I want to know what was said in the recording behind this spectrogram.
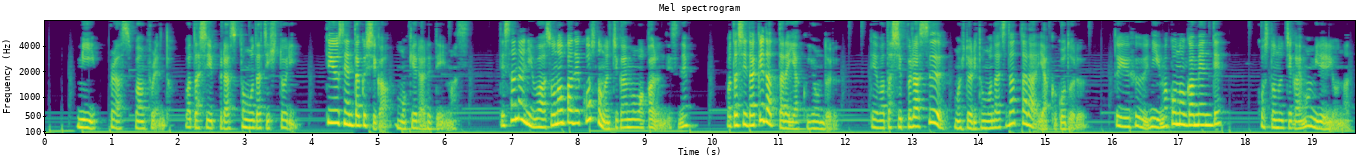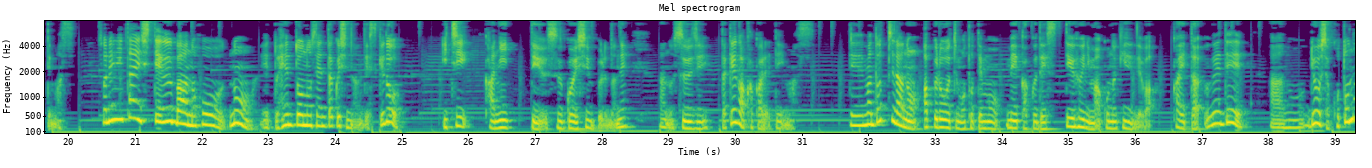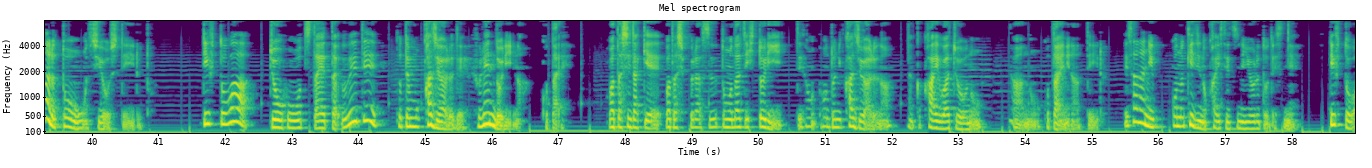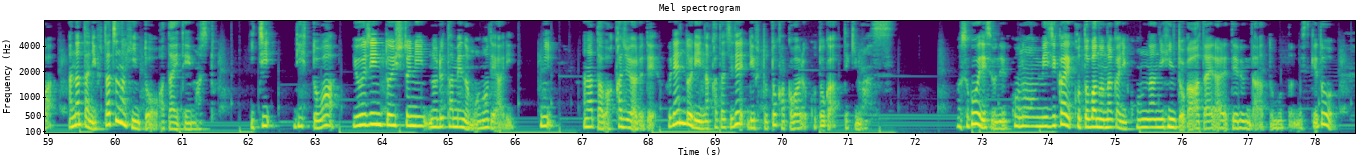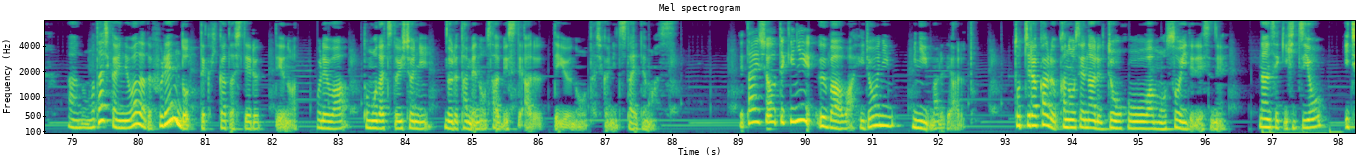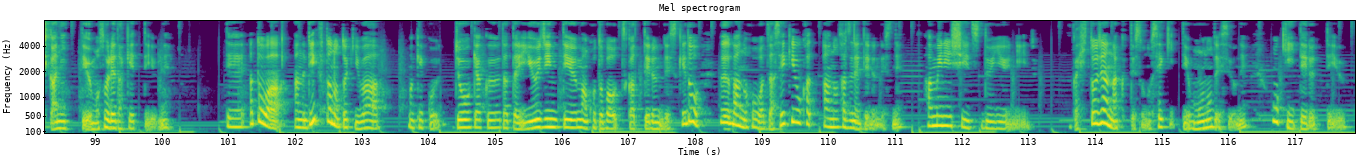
me plus one friend 私プラス友達1人っていう選択肢が設けられています。で、さらにはその場でコストの違いもわかるんですね。私だけだったら約4ドル。で、私プラスもう一人友達だったら約5ドル。というふうに、まあ、この画面でコストの違いも見れるようになってます。それに対して Uber の方の、えっと、返答の選択肢なんですけど、1か2っていうすごいシンプルなね、あの数字だけが書かれています。で、まあ、どちらのアプローチもとても明確ですっていうふうに、まあ、この記事では書いた上で、あの、両者異なるトーンを使用していると。リフトは情報を伝えた上で、とてもカジュアルでフレンドリーな答え。私だけ、私プラス友達一人って本当にカジュアルな、なんか会話帳の、あの、答えになっている。で、さらにこの記事の解説によるとですね、リフトはあなたに2つのヒントを与えていますと。1、リフトは友人と一緒に乗るためのものであり、2、あなたはカジュアルでフレンドリーな形でリフトと関わることができます。すごいですよね。この短い言葉の中にこんなにヒントが与えられてるんだと思ったんですけど、あの、まあ、確かにね、わざわざフレンドって書き方してるっていうのは、これは友達と一緒に乗るためのサービスであるっていうのを確かに伝えてます。で対照的に Uber は非常にミニマルであると。どちらかる可能性のある情報はもう削いでですね、何席必要 ?1 か2っていうもうそれだけっていうね。で、あとは、あの、リフトの時は、まあ、結構乗客だったり友人っていうまあ言葉を使ってるんですけど、ウーバーの方は座席をかあの尋ねてるんですね。How many seats do you need? なんか人じゃなくてその席っていうものですよね。を聞いてるっていう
